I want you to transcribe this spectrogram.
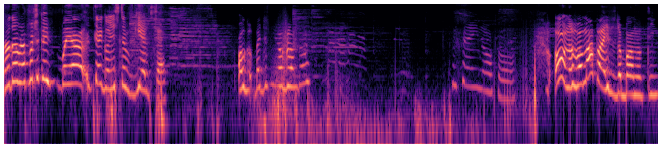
No dobra, poczekaj, bo ja tego jestem w Gielce. Og- będziesz mnie oglądał? Hej no. O, nowa mapa jest do Banuti.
